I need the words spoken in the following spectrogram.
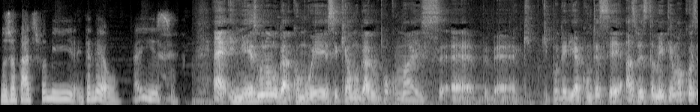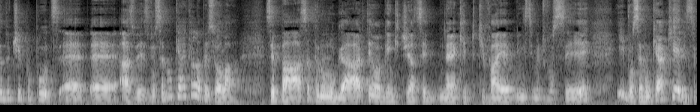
no jantar de família, entendeu? É isso. É, e mesmo num lugar como esse, que é um lugar um pouco mais. é, é, que, que poderia acontecer, às vezes também tem uma coisa do tipo, putz, é, é, às vezes você não quer aquela pessoa lá. Você passa por um lugar, tem alguém que já né, que, que vai em cima de você, e você não quer aquele, você,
